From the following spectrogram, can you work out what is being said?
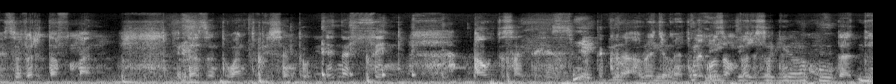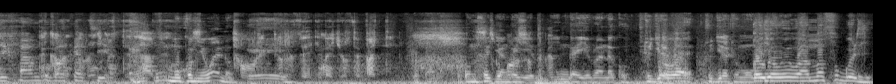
is a very tough man. He doesn't want to listen to anything outside his particular arrangement because I'm very certain that the, the current arrangement is having to reduce the image of the party. omusajja nga yerwanako tugira oyo we wamafuguli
